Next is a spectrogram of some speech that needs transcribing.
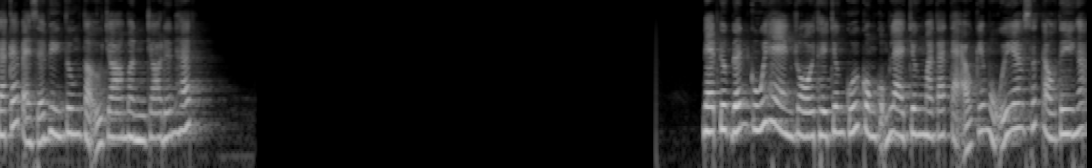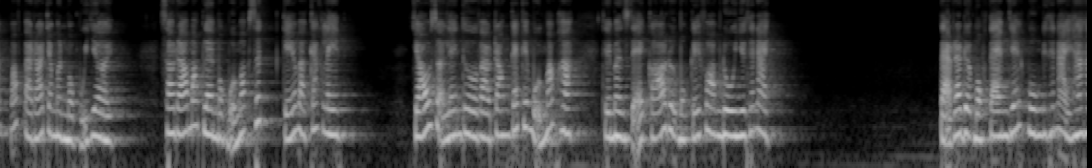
Và các bạn sẽ viên tương tự cho mình cho đến hết. Nẹp được đến cuối hàng rồi thì chân cuối cùng cũng là chân mà ta tạo cái mũi xích đầu tiên á, móc vào đó cho mình một mũi dời. Sau đó móc lên một mũi móc xích, kéo và cắt len. Giấu sợi len thừa vào trong các cái mũi móc ha, thì mình sẽ có được một cái form đuôi như thế này. Tạo ra được một tam giác vuông như thế này ha.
